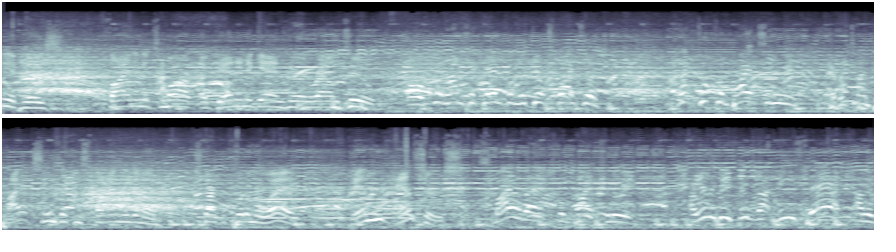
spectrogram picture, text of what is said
That knee of his finding its mark again and again here in round two. Oh, good hands again from the Dutch fighter. Left hook from Payak Samui. Every time Payak seems like he's finally going to start to put him away, then he answers. Smile there from Payak Samui. I really do think that knee's there, Adam.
